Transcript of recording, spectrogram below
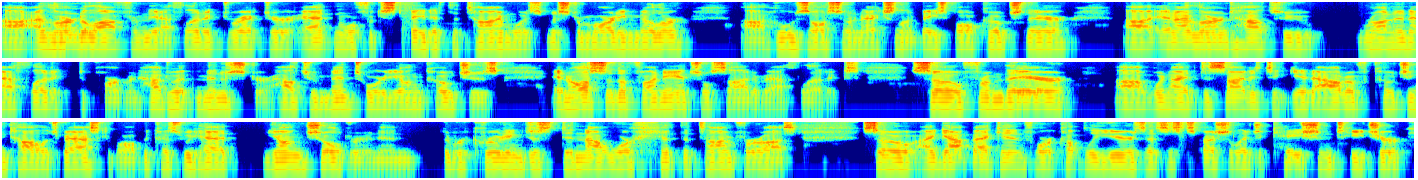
uh, I learned a lot from the athletic director at Norfolk State at the time was Mr. Marty Miller, uh, who was also an excellent baseball coach there. Uh, and I learned how to run an athletic department, how to administer, how to mentor young coaches, and also the financial side of athletics. So from there, uh, when I decided to get out of coaching college basketball because we had young children and the recruiting just did not work at the time for us. So I got back in for a couple of years as a special education teacher,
